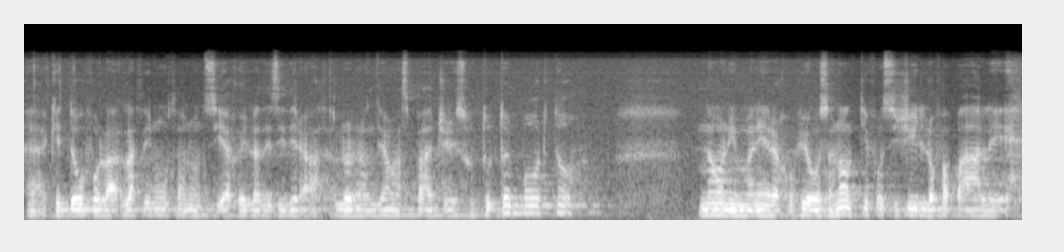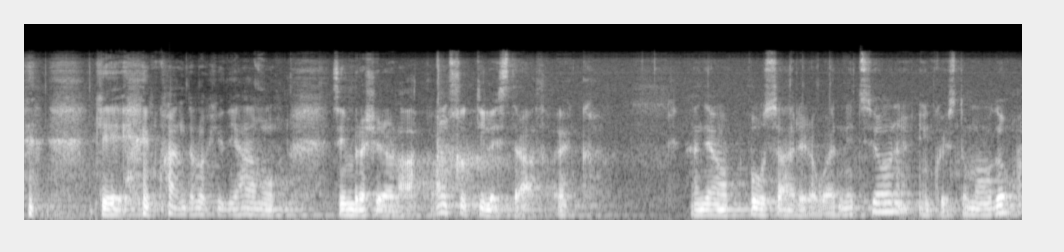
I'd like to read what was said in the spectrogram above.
eh, che dopo la, la tenuta non sia quella desiderata allora andiamo a spargere su tutto il bordo non in maniera copiosa, non tipo sigillo papale che quando lo chiudiamo sembra c'era l'acqua, un sottile strato, ecco. Andiamo a posare la guarnizione in questo modo,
